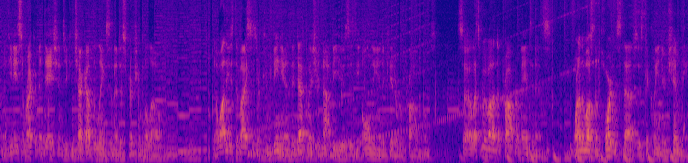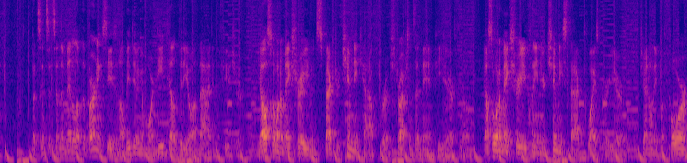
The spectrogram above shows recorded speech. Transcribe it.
And if you need some recommendations, you can check out the links in the description below. Now, while these devices are convenient, they definitely should not be used as the only indicator of problems. So let's move on to proper maintenance. One of the most important steps is to clean your chimney. But since it's in the middle of the burning season, I'll be doing a more detailed video on that in the future. You also want to make sure you inspect your chimney cap for obstructions that may impede airflow. You also want to make sure you clean your chimney stack twice per year, generally before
